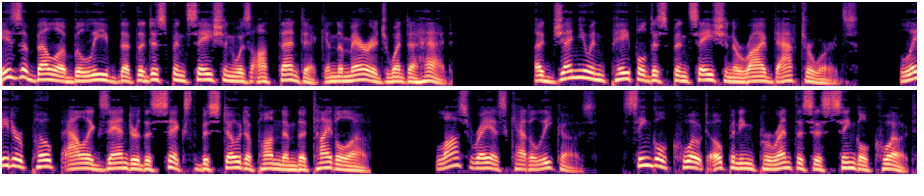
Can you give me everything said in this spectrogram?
Isabella believed that the dispensation was authentic and the marriage went ahead. A genuine papal dispensation arrived afterwards. Later Pope Alexander VI bestowed upon them the title of Los Reyes Catolicos single quote opening parenthesis single quote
